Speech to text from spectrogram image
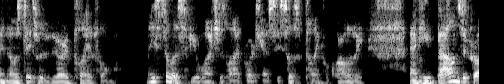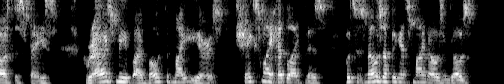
in those days was very playful. And he still is if you watch his live broadcast. He still has a playful quality. And he bounds across the space grabs me by both of my ears, shakes my head like this, puts his nose up against my nose, and goes,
